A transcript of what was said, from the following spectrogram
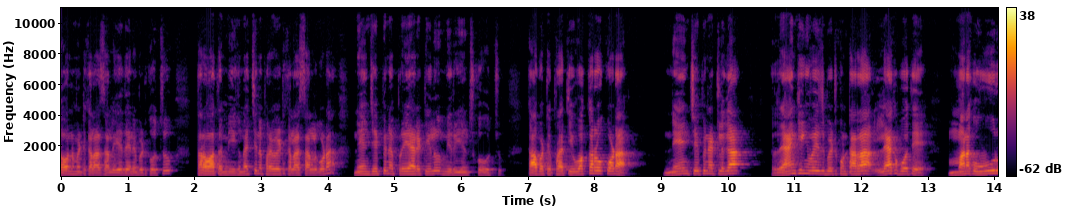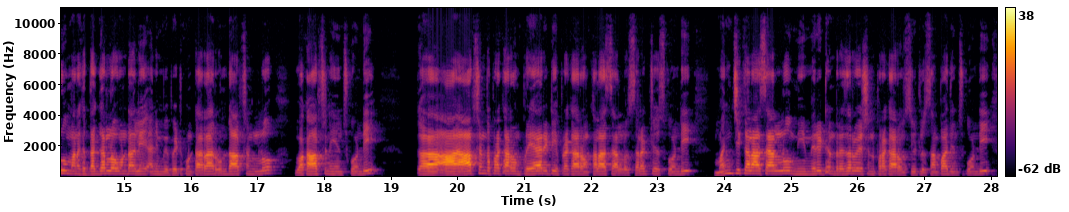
గవర్నమెంట్ కళాశాల ఏదైనా పెట్టుకోవచ్చు. తర్వాత మీకు నచ్చిన ప్రైవేట్ కళాశాలలు కూడా నేను చెప్పిన ప్రయారిటీలు మీరు ఎంచుకోవచ్చు. కాబట్టి ప్రతి ఒక్కరూ కూడా నేను చెప్పినట్లుగా ర్యాంకింగ్ వైజ్ పెట్టుకుంటారా? లేకపోతే మనకు ఊరు మనకు దగ్గరలో ఉండాలి అని మీరు పెట్టుకుంటారా? రెండు ఆప్షన్లలో ఒక ఆప్షన్ ఎంచుకోండి. ఆ ఆ ఆప్షన్ ప్రకారం ప్రయారిటీ ప్రకారం కళాశాలలో సెలెక్ట్ చేసుకోండి. మంచి కళాశాలలో మీ మెరిట్ అండ్ రిజర్వేషన్ ప్రకారం సీట్లు సంపాదించుకోండి.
